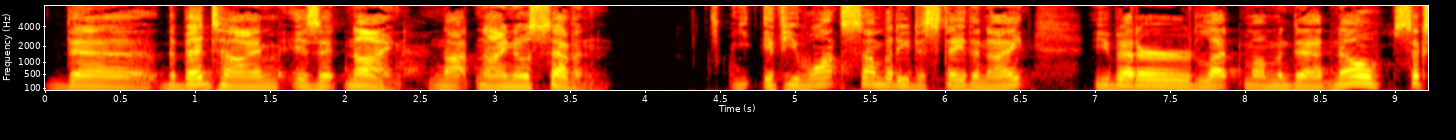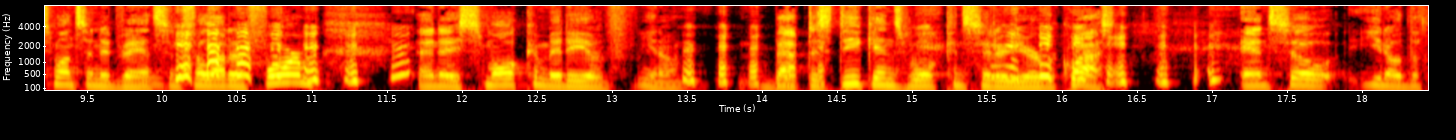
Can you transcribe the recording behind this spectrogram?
the the bedtime is at nine, not nine oh seven. If you want somebody to stay the night, you better let mom and dad know six months in advance and fill out a form and a small committee of you know baptist deacons will consider your request and so you know the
